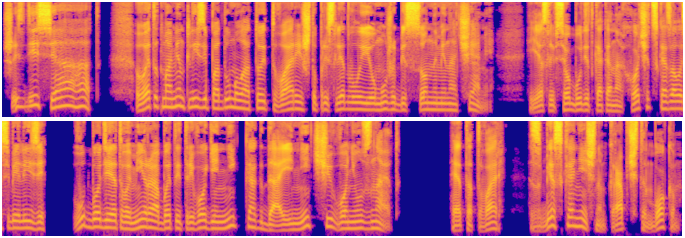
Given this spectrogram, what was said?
Шестьдесят! В этот момент Лизи подумала о той твари, что преследовала ее мужа бессонными ночами. «Если все будет, как она хочет», — сказала себе Лизи, Вудбоди этого мира об этой тревоге никогда и ничего не узнают. Эта тварь с бесконечным крапчатым боком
